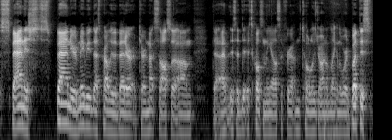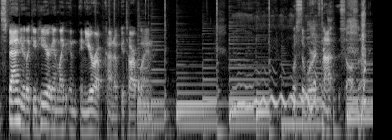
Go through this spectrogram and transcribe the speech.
Spanish Spaniard. Maybe that's probably the better term, not salsa. Um, I, it's, a, it's called something else. I forgot. I'm totally drawing a blank on the word. But this Spaniard, like you'd hear in like in, in Europe, kind of guitar playing. What's the word? It's not salsa.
